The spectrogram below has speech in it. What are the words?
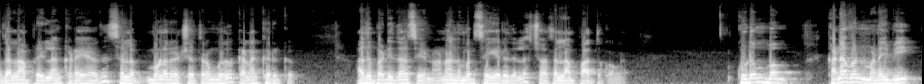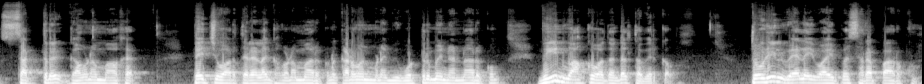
அதெல்லாம் அப்படிலாம் கிடையாது. சில மூல நட்சத்திரங்கிறது கணக்கு இருக்குது அதுபடி தான் செய்யணும். ஆனால் அந்த மாதிரி செய்கிறதில்ல ஸோ அதெல்லாம் பார்த்துக்கோங்க. குடும்பம் கணவன் மனைவி சற்று கவனமாக பேச்சுவார்த்தையில கவனமாக இருக்கணும். கணவன் மனைவி ஒற்றுமை நன்னா இருக்கும். வீண் வாக்குவாதங்கள் தவிர்க்கவும். தொழில் வேலை வாய்ப்பு சிறப்பாக இருக்கும்.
